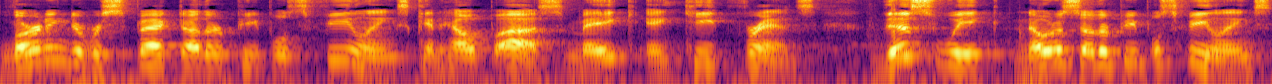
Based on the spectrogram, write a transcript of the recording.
Learning to respect other people's feelings can help us make and keep friends. This week, notice other people's feelings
